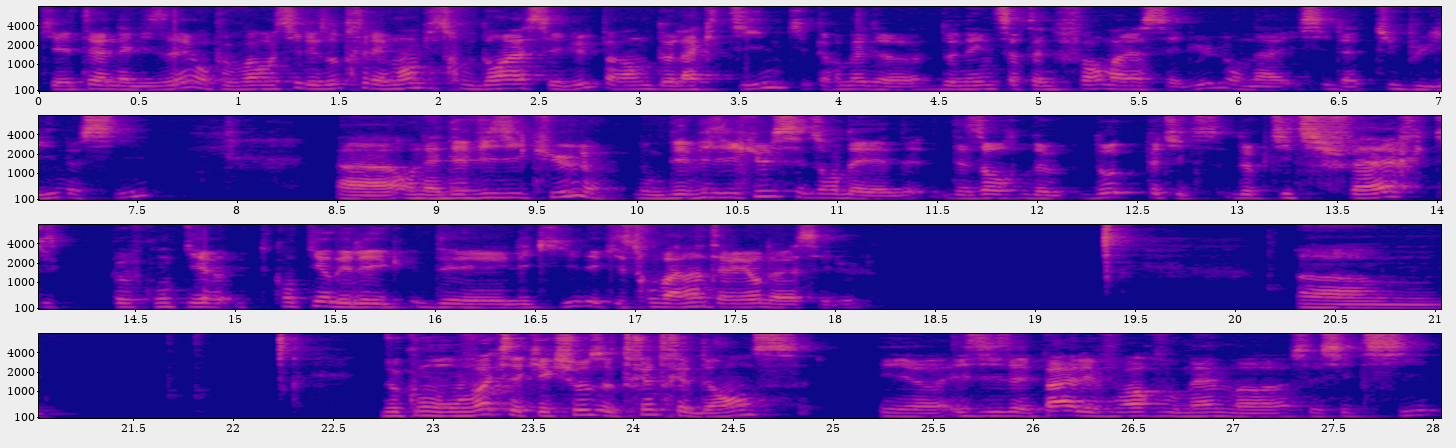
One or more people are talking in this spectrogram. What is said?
qui a été analysée. On peut voir aussi les autres éléments qui se trouvent dans la cellule, par exemple de l'actine qui permet de donner une certaine forme à la cellule. On a ici de la tubuline aussi. Euh, on a des vésicules. Donc des vésicules, ce sont des, petites, de petites sphères qui peuvent contenir, des, liquides et qui se trouvent à l'intérieur de la cellule. Euh, donc on voit que c'est quelque chose de très très dense et euh, n'hésitez pas à aller voir vous-même ce site-ci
